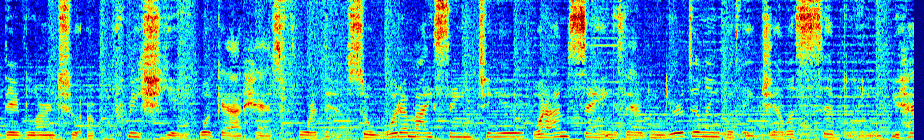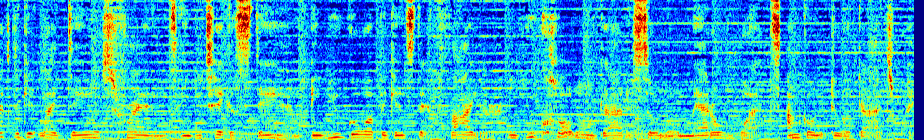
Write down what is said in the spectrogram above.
they've learned to appreciate what God has for them. So, what am I saying to you? What I'm saying is that when you're dealing with a jealous sibling, you have to get like Daniel's friends and you take a stand and you go up against that fire and you call on God and so no matter what, I'm going to do it God's way.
